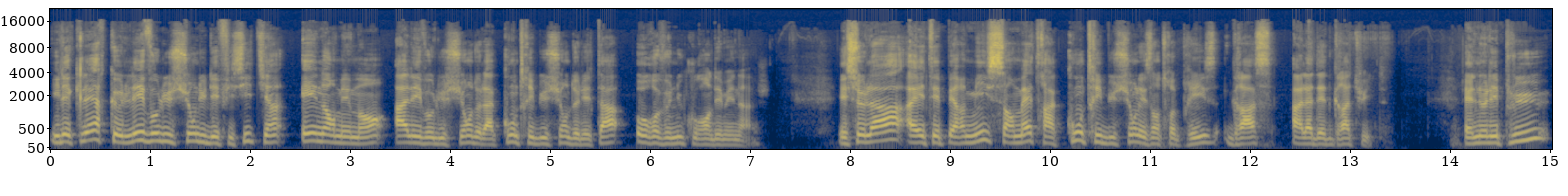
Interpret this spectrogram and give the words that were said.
il est clair que l'évolution du déficit tient énormément à l'évolution de la contribution de l'État aux revenus courants des ménages. Et cela a été permis sans mettre à contribution les entreprises grâce à la dette gratuite. Elle ne l'est plus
